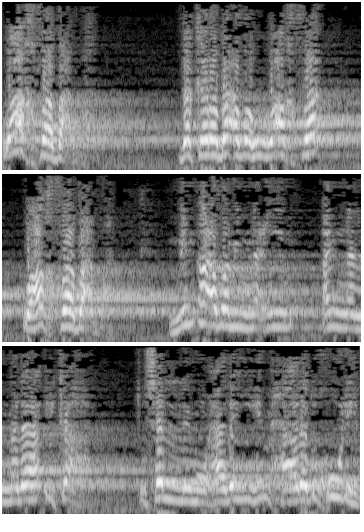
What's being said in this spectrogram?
وأخفى بعضه. ذكر بعضه وأخفى وأخفى بعضه. من أعظم النعيم أن الملائكة تسلم عليهم حال دخولهم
